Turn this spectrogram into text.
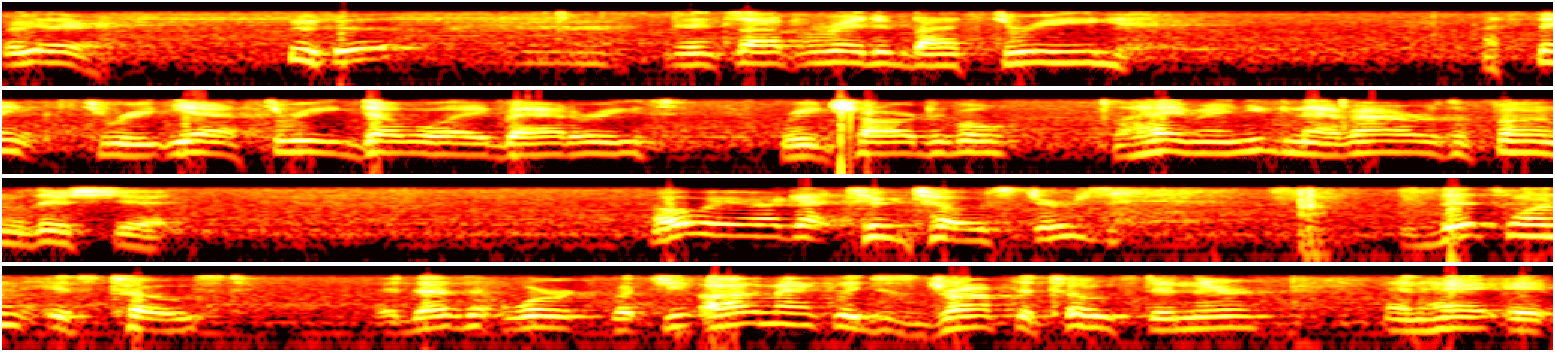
Look at there. it's operated by three, I think three, yeah, three AA batteries, rechargeable. So hey man, you can have hours of fun with this shit. Over here I got two toasters. This one is toast. It doesn't work, but you automatically just drop the toast in there, and hey, it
